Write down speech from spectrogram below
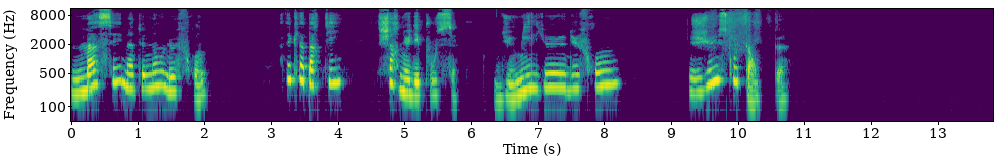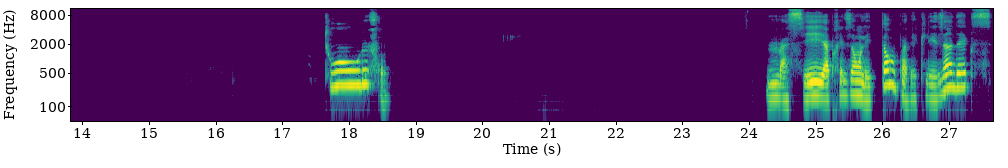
Massez maintenant le front avec la partie charnue des pouces, du milieu du front jusqu'aux tempes. Tout le front. Massez à présent les tempes avec les index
